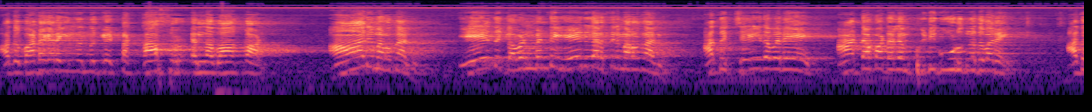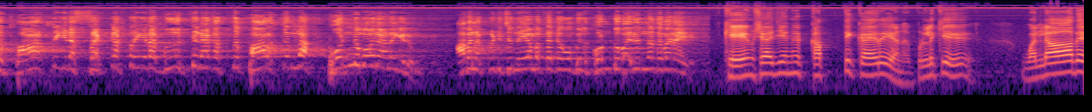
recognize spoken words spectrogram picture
അത് വടകരയിൽ നിന്ന് കേട്ട കാഫർ എന്ന വാക്കാണ്. ആര് മറന്നാലും ഏത് ഗവൺമെന്റ് ഏത് തരത്തിൽ മറന്നാലും അത് ചെയ്തവനെ അടപടലം പിടികൂടുന്നത് വരെ അത് പാർട്ടിയുടെ സെക്രട്ടറിയുടെ വീട്ടിനകത്ത് പാർക്കുന്ന പൊന്നുമോനാണെങ്കിലും അവനെ പിടിച്ച് നിയമത്തിന്റെ മുമ്പിൽ കൊണ്ടുവരുന്നത് വരെ. കെ എം ഷാജി അങ്ങ് കത്തിക്കയറുകയാണ് പുള്ളിക്ക് വല്ലാതെ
